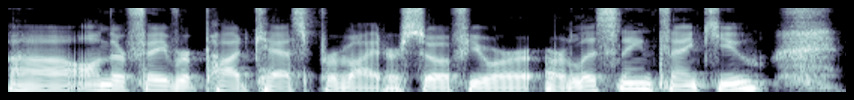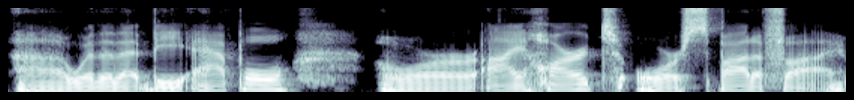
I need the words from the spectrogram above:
uh, on their favorite podcast provider. So if you are, are listening, thank you, uh, whether that be Apple or iHeart or Spotify.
